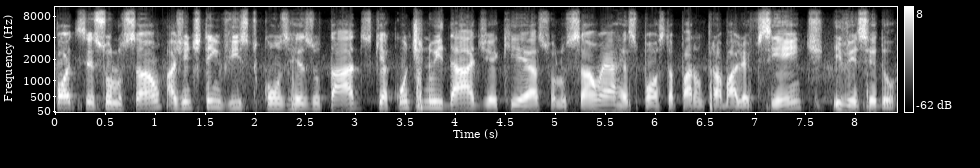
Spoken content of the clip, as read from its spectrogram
pode ser solução. A gente tem visto com os resultados que a continuidade é que é a solução, é a resposta para um trabalho eficiente e vencedor.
